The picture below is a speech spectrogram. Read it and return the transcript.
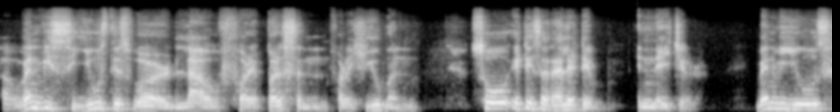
uh, when we see, use this word love for a person, for a human, so it is a relative in nature when we use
